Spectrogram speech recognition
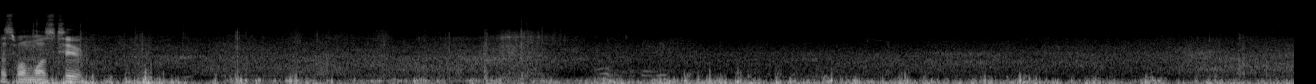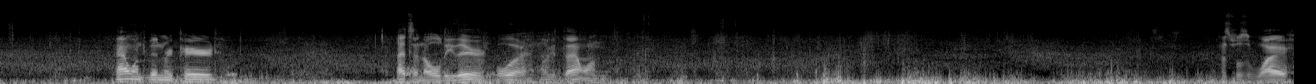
this one was too that one's been repaired that's an oldie there boy look at that one This was a wife,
